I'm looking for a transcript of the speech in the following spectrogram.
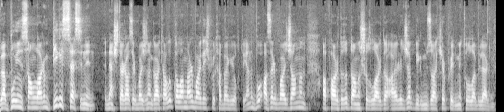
Və bu insanların bir hissəsinin nəşləri Azərbaycana qaytarılıb, qalanları barədə heç bir xəbər yoxdur. Yəni bu Azərbaycanın apardığı danışıqlarda ayrıca bir müzakirə predmeti ola bilərmi?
